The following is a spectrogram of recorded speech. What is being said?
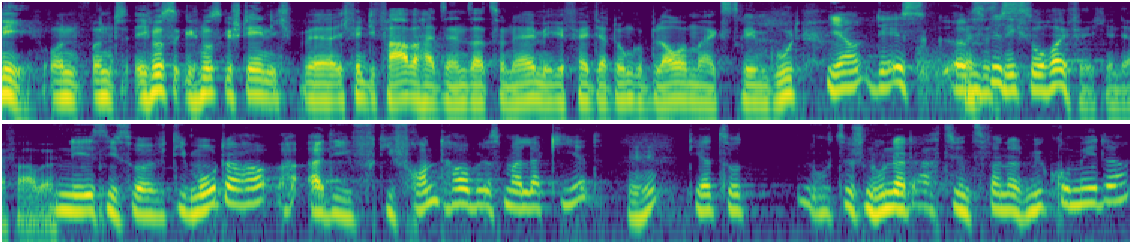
Nee, und, und ich, muss, ich muss gestehen, ich, äh, ich finde die Farbe halt sensationell. Mir gefällt der dunkelblau immer extrem gut. Ja, der ist. Ähm, das ist nicht so häufig in der Farbe. Nee, ist nicht so häufig. Die Motorhaube, äh, die, die Fronthaube ist mal lackiert. Mhm. Die hat so zwischen 180 und 200 Mikrometer.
